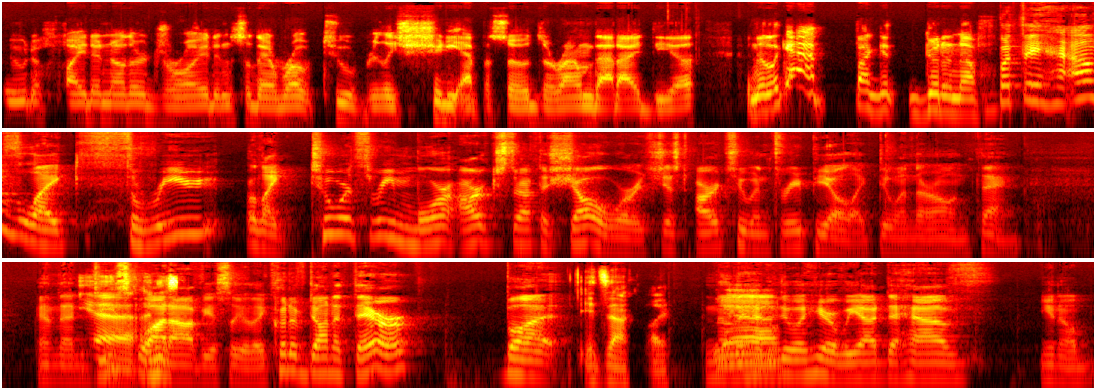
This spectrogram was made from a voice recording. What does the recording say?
two to fight another droid, and so they wrote two really shitty episodes around that idea. And they're like, ah, fuck it, good enough. But they have like three or like two or three more arcs throughout the show where it's just R two and three PO like doing their own thing, and then Yeah, D Squad obviously they could have done it there, but Exactly. no, they had to do it here. We had to have you know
